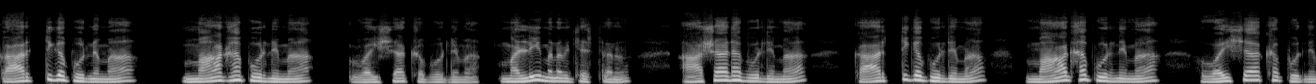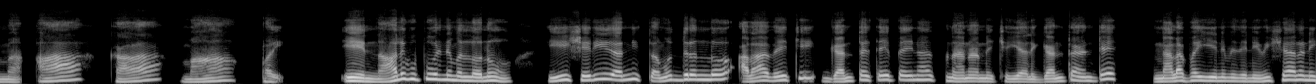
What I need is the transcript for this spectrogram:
కార్తీక పూర్ణిమ మాఘ పూర్ణిమ వైశాఖ పూర్ణిమ. మళ్ళీ మనవి చేస్తాను. ఆషాఢ పూర్ణిమ కార్తీక పూర్ణిమ మాఘ పూర్ణిమ వైశాఖ పూర్ణిమ. ఆ కా మా పై. ఈ నాలుగు పూర్ణిమల్లోనూ ఈ శరీరాన్ని సముద్రంలో అలా వేచి గంట సేపైనా స్నానాన్ని చేయాలి. గంట అంటే నలభై ఎనిమిది నిమిషాలని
